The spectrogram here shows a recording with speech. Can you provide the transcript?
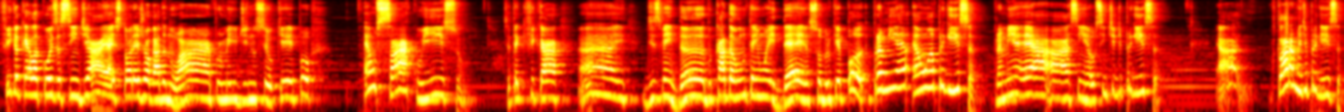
Fica aquela coisa assim de, ah, a história é jogada no ar por meio de não sei o que. Pô, é um saco isso. Você tem que ficar ai, desvendando, cada um tem uma ideia sobre o que. Pô, pra mim é, é uma preguiça. Pra mim é, a, a, assim, é o sentido de preguiça. É a, claramente é preguiça.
